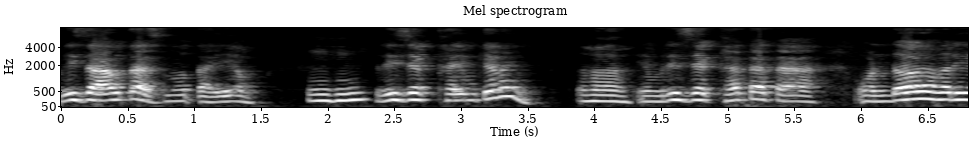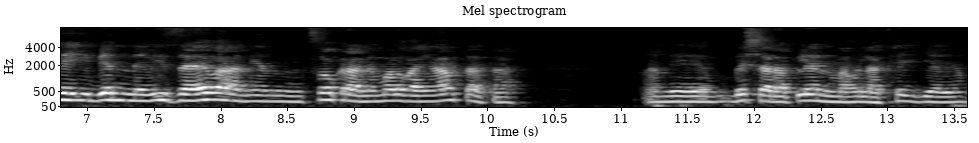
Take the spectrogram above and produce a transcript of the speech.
વિઝા આવતા જ નહોતા એમ. રિજેક્ટ થાય એમ કેવાય ને? હા. એમ રિજેક્ટ થતા હતા. ઓન દહ વર્ષે ઈ બેન ને વિઝા આવ્યા ને એમ છોકરાને મળવા અહીં આવતા હતા. અને બેસારા પ્લેનમાં ઓલા થઈ ગયા એમ.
